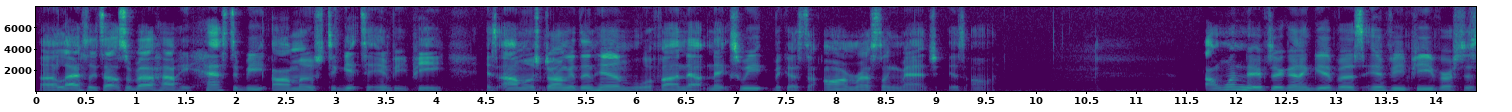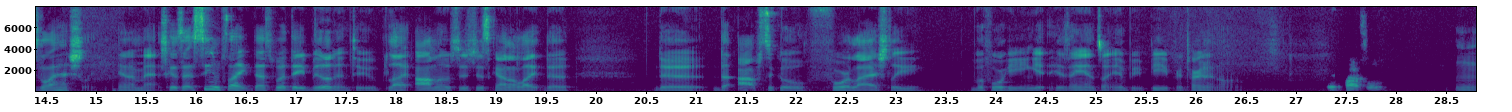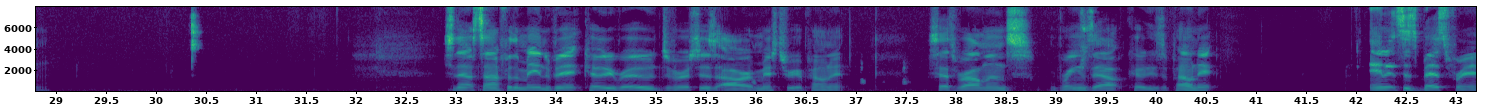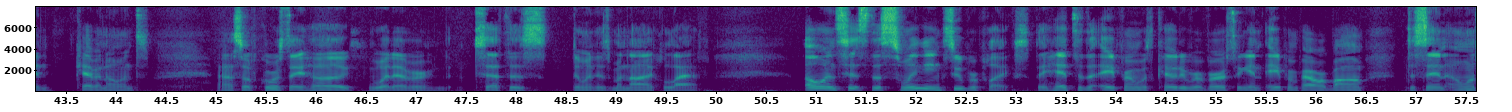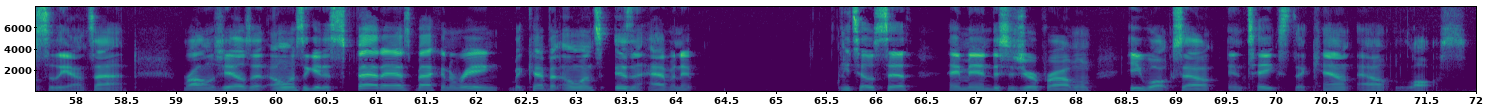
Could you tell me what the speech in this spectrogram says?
Uh, Lashley talks about how he has to be Omos to get to MVP. Is Omos stronger than him? We'll find out next week because the arm wrestling match is on. I wonder if they're gonna give us MVP versus Lashley in a match because that seems like that's what they build into. Like Omos is just kind of like the the the obstacle for Lashley before he can get his hands on MVP for turning on him. It's possible. Mm. So now it's time for the main event: Cody Rhodes versus our mystery opponent. Seth Rollins brings out Cody's opponent, and it's his best friend Kevin Owens. Uh, so of course they hug. Whatever. Seth is doing his maniacal laugh. Owens hits the swinging superplex. They head to the apron with Cody reversing an apron power bomb to send Owens to the outside. Rollins yells at Owens to get his fat ass back in the ring, but Kevin Owens isn't having it. He tells Seth, Hey man, this is your problem. He walks out and takes the count out loss.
